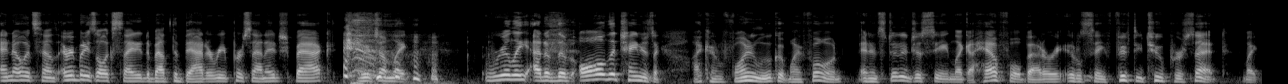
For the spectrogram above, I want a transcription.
I know it sounds, everybody's all excited about the battery percentage back, which I'm like, really? Out of the all the changes like i can finally look at my phone and instead of just seeing like a half full battery it'll say 52% like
